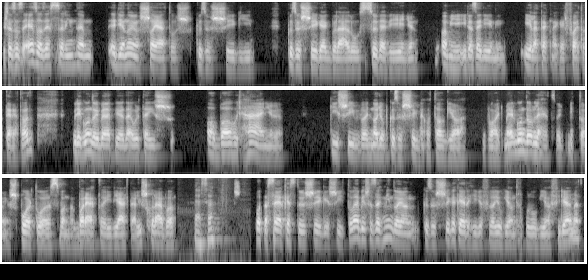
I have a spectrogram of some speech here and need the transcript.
És ez az, ez az, ez szerintem egy ilyen nagyon sajátos közösségi, közösségekből álló szövevény, ami így az egyéni életeknek egyfajta teret ad. Ugye gondolj bele például te is abba, hogy hány kisi vagy nagyobb közösségnek a tagja vagy. Mert gondolom lehet, hogy mit tudom, sportolsz, vannak barátaid, jártál iskolába. Persze. Ott a szerkesztőség, és így tovább, és ezek mind olyan közösségek, erre hívja fel a jogi antropológia a figyelmet,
